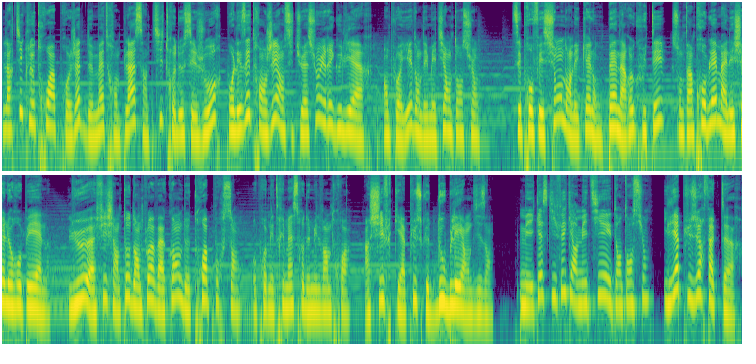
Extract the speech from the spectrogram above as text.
l'article 3 projette de mettre en place un titre de séjour pour les étrangers en situation irrégulière, employés dans des métiers en tension. Ces professions dans lesquelles on peine à recruter sont un problème à l'échelle européenne. L'UE affiche un taux d'emploi vacant de 3% au premier trimestre 2023, un chiffre qui a plus que doublé en 10 ans. Mais qu'est-ce qui fait qu'un métier est en tension? Il y a plusieurs facteurs.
